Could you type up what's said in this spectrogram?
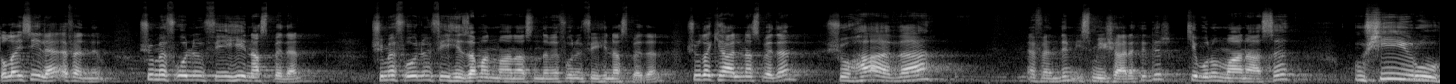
Dolayısıyla efendim şu mef'ulün fihi nasbeden, şu mef'ulün fihi zaman manasında mef'ulün fihi nasbeden, şuradaki hali nasbeden, şu hâzâ efendim ismi işaretidir ki bunun manası uşiru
